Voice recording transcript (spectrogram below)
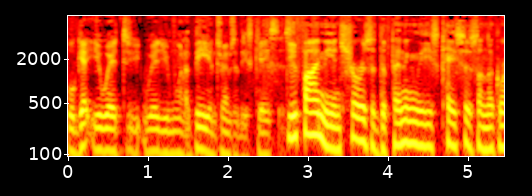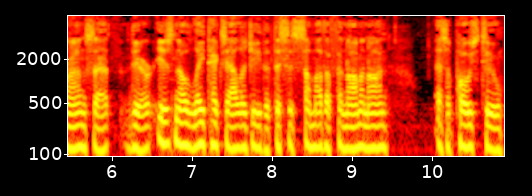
will get you where to, where you want to be in terms of these cases. Do you find the insurers are defending these cases on the grounds that there is no latex allergy, that this is some other phenomenon, as opposed to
